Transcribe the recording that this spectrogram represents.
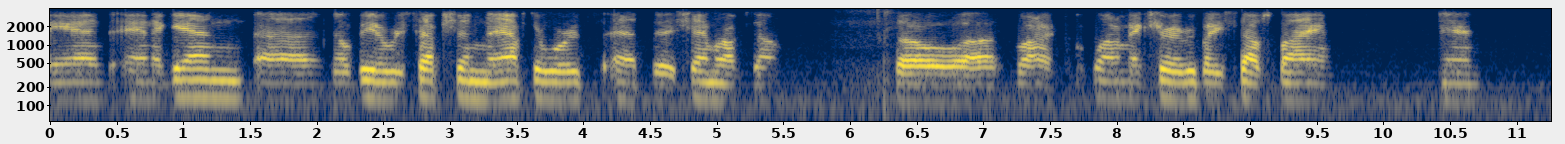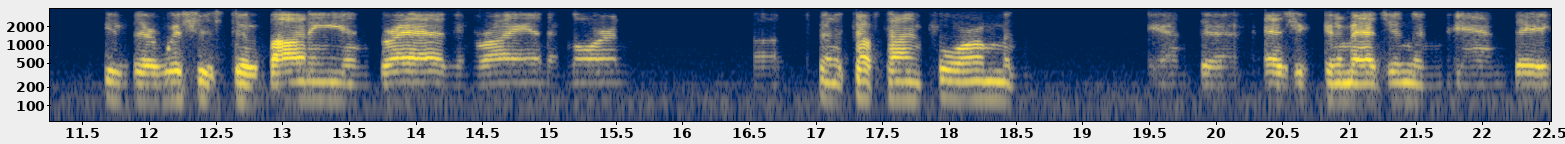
and and again uh, there'll be a reception afterwards at the Shamrock Zone. So want to want to make sure everybody stops by and, and give their wishes to Bonnie and Brad and Ryan and Lauren. Uh, it's been a tough time for them, and, and uh, as you can imagine, and, and they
